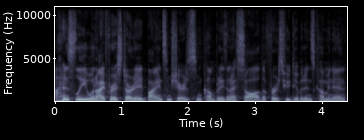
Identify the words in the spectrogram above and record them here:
honestly, when I first started buying some shares of some companies and I saw the first few dividends coming in,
